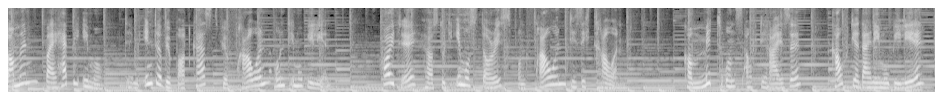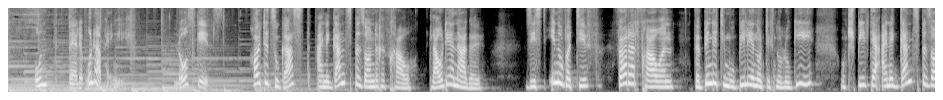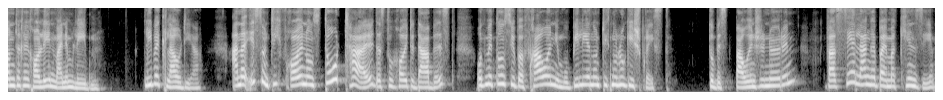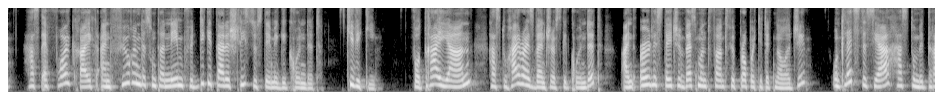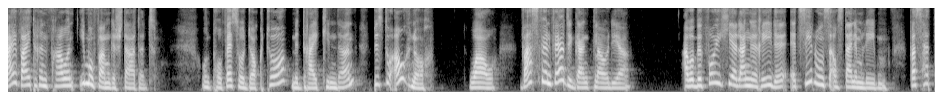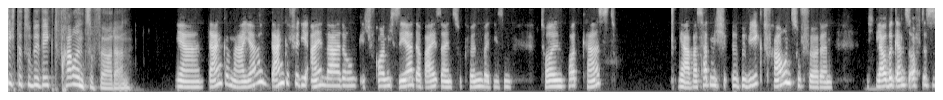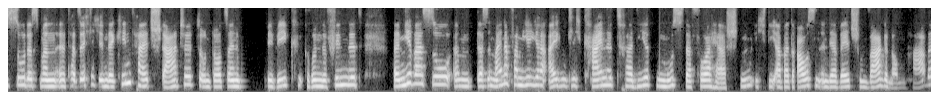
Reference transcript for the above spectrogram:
Willkommen bei Happy Immo, dem Interview-Podcast für Frauen und Immobilien. Heute hörst du die Immo-Stories von Frauen, die sich trauen. Komm mit uns auf die Reise, kauf dir deine Immobilie und werde unabhängig. Los geht's! Heute zu Gast eine ganz besondere Frau, Claudia Nagel. Sie ist innovativ, fördert Frauen, verbindet Immobilien und Technologie und spielt ja eine ganz besondere Rolle in meinem Leben. Liebe Claudia, Anna ist und ich freuen uns total, dass du heute da bist und mit uns über Frauen, Immobilien und Technologie sprichst. Du bist Bauingenieurin, warst sehr lange bei McKinsey, hast erfolgreich ein führendes Unternehmen für digitale Schließsysteme gegründet, Kiviki. Vor drei Jahren hast du High-Rise Ventures gegründet, ein Early-Stage Investment Fund für Property Technology. Und letztes Jahr hast du mit drei weiteren Frauen Immofarm gestartet. Und Professor Doktor mit drei Kindern bist du auch noch. Wow, was für ein Werdegang, Claudia. Aber bevor ich hier lange rede, erzähl uns aus deinem Leben. Was hat dich dazu bewegt, Frauen zu fördern? Ja, danke, Maja. Danke für die Einladung. Ich freue mich sehr, dabei sein zu können bei diesem tollen Podcast. Ja, was hat mich äh, bewegt, Frauen zu fördern? Ich glaube, ganz oft ist es so, dass man äh, tatsächlich in der Kindheit startet und dort seine Beweggründe findet. Bei mir war es so, ähm, dass in meiner Familie eigentlich keine tradierten Muster vorherrschten, ich die aber draußen in der Welt schon wahrgenommen habe.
